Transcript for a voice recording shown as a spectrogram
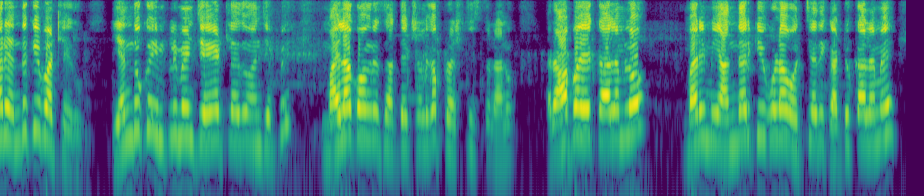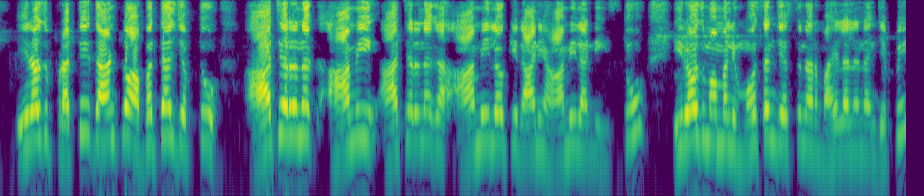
మరి ఎందుకు ఇవ్వట్లేదు? ఎందుకు ఇంప్లిమెంట్ చేయట్లేదు అని చెప్పి మహిళా కాంగ్రెస్ అధ్యక్షులుగా ప్రశ్నిస్తున్నాను. రాబోయే కాలంలో మరి మీ అందరికీ కూడా వచ్చేది గడ్డుకాలమే. ఈరోజు ప్రతి దాంట్లో అబద్ధాలు చెప్తూ ఆచరణ హామీ ఆచరణ హామీలోకి రాని హామీలన్నీ ఇస్తూ ఈరోజు మమ్మల్ని మోసం చేస్తున్నారు మహిళలని అని చెప్పి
